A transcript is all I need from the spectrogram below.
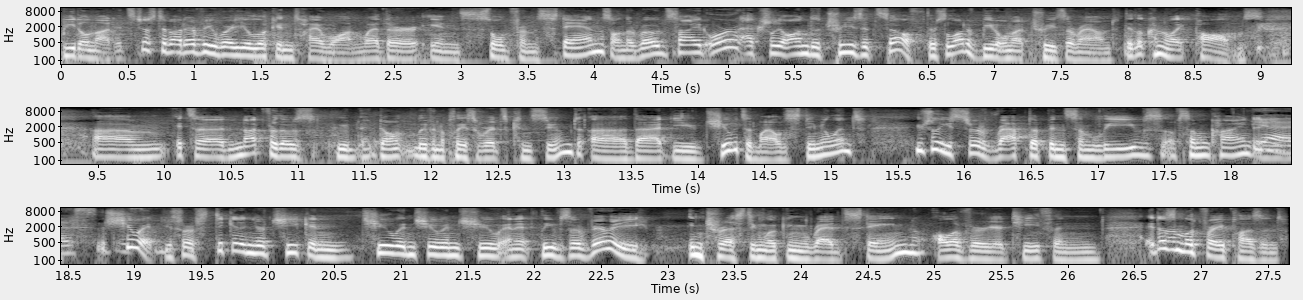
Ah, betel nut. It's just about everywhere you look in Taiwan, whether in sold from stands on the roadside or actually on the trees itself. There's a lot of betel nut trees around. They look kind of like palms. Um, it's a nut for those who don't live in a place where it's consumed uh, that you chew. It's a mild stimulant. Usually served wrapped up in some leaves of some kind. and Yes, you chew it. You sort of stick it in your cheek and chew and chew and chew, and it leaves a very interesting looking red stain all over your teeth and it doesn't look very pleasant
